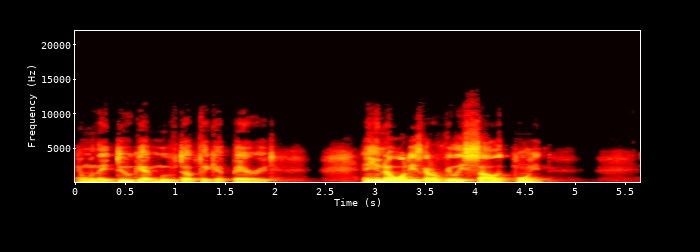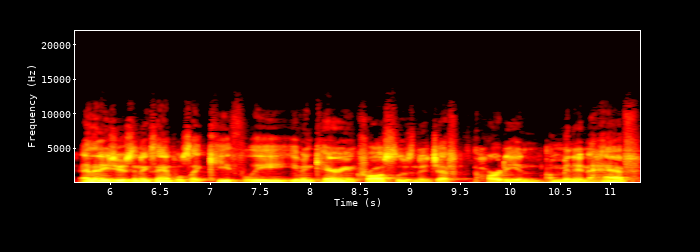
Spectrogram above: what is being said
and when they do get moved up, they get buried. And you know what? He's got a really solid point. And then he's using examples like Keith Lee, even Karrion Kross losing to Jeff Hardy in a minute and a half.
